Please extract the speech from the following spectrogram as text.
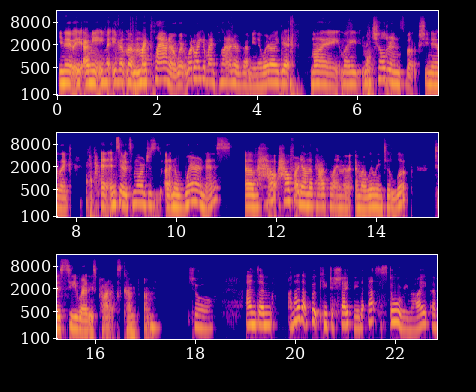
you know i mean even even my, my planner where, where do i get my planner from? You know where do i get my my my children's books? You know like and, and so it's more just an awareness of how how far down the pipeline am, am i willing to look to see where these products come from sure and um I know that book you just showed me that that's a story, right? Of,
